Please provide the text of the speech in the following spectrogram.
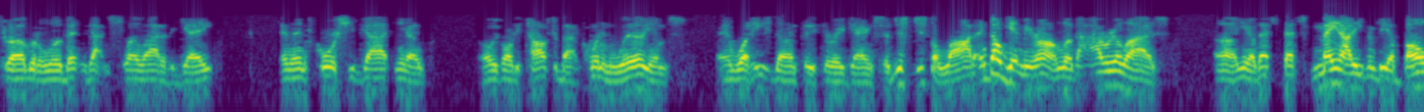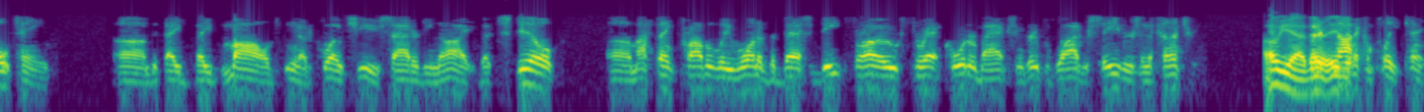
struggled a little bit and gotten slow out of the gate. And then of course you've got you know well, we've already talked about Quinnen Williams and what he's done through three games. So just just a lot. And don't get me wrong. Look, I realize uh, you know that's that's may not even be a bowl team um, that they they mauled. You know, to quote you Saturday night, but still. Um, I think probably one of the best deep throw threat quarterbacks and group of wide receivers in the country. Oh yeah, it's not a complete team.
